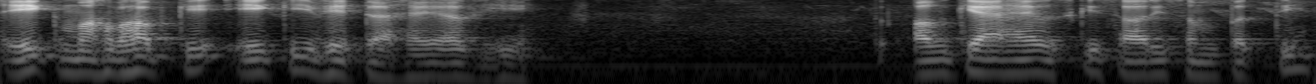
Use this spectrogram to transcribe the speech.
एक माँ बाप के एक ही बेटा है अभी। अब क्या है उसकी सारी संपत्ति?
